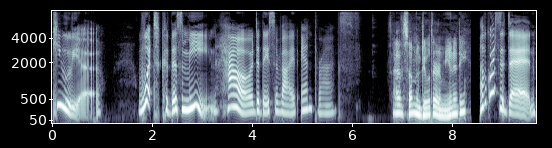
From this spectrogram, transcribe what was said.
peculiar. What could this mean? How did they survive anthrax? Does that have something to do with their immunity? Of course it did.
